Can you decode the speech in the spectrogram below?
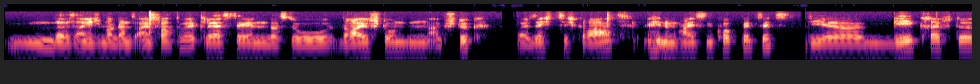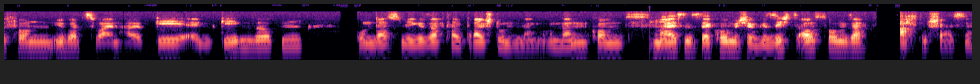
Das ist eigentlich immer ganz einfach. Du erklärst denen, dass du drei Stunden am Stück bei 60 Grad in einem heißen Cockpit sitzt, dir G-Kräfte von über zweieinhalb G entgegenwirken und das, wie gesagt, halt drei Stunden lang. Und dann kommt meistens der komische Gesichtsausdruck und sagt, ach du Scheiße.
